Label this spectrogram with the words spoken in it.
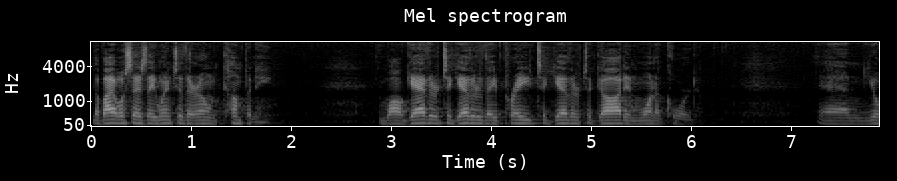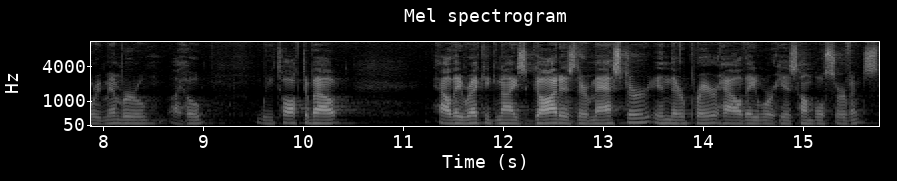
The Bible says they went to their own company. And while gathered together, they prayed together to God in one accord. And you'll remember, I hope, we talked about how they recognized God as their master in their prayer, how they were his humble servants.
